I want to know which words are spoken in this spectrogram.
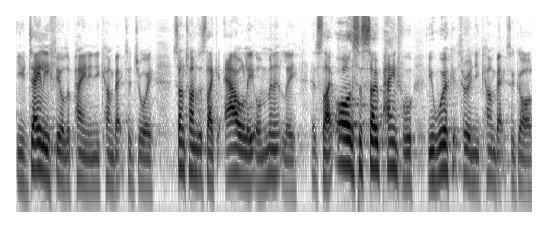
you daily feel the pain and you come back to joy. Sometimes it's like hourly or minutely. It's like, oh, this is so painful. You work it through and you come back to God.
